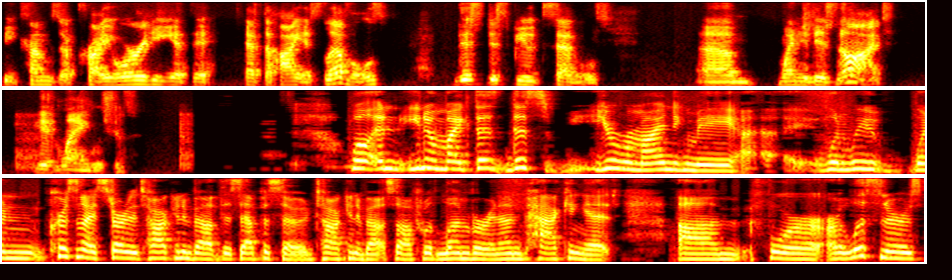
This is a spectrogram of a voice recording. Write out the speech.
becomes a priority at the at the highest levels, this dispute settles. Um, when it is not, it languishes. Well, and you know, Mike, this, this you're reminding me uh, when we when Chris and I started talking about this episode, talking about softwood lumber and unpacking it um, for our listeners,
